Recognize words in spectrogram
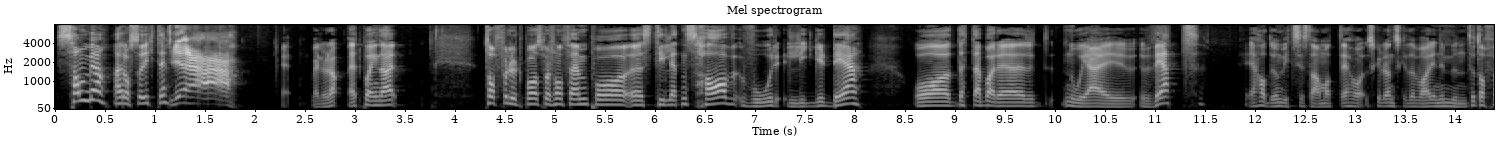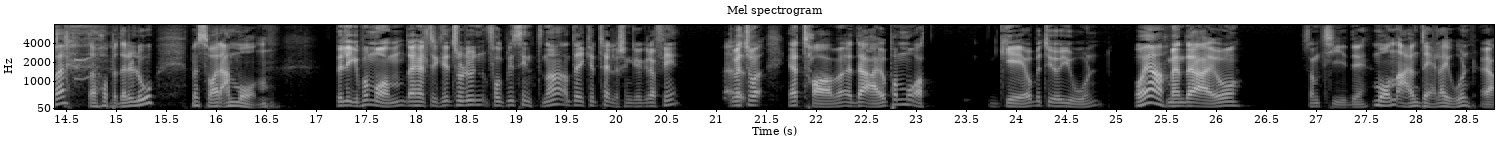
Zambia er også riktig. Yeah! Veldig bra. Ett poeng der. Toffe lurte på spørsmål fem på eh, Stillhetens hav. Hvor ligger det? Og dette er bare noe jeg vet. Jeg hadde jo en vits i stad om at jeg skulle ønske det var inni munnen til Toffe. Da håpet dere lo. Men svaret er månen. Det ligger på månen, det er helt riktig. Tror du folk blir sinte nå? At det ikke teller som geografi? Vet du hva, jeg tar med Det er jo på en måte Geo betyr jo jorden, Oh, ja. men det er jo samtidig Månen er jo en del av jorden. Ja.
